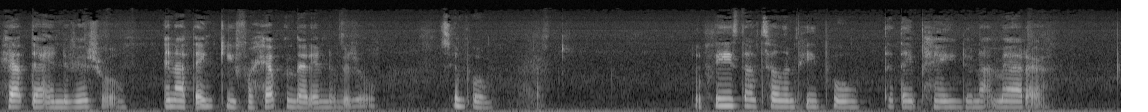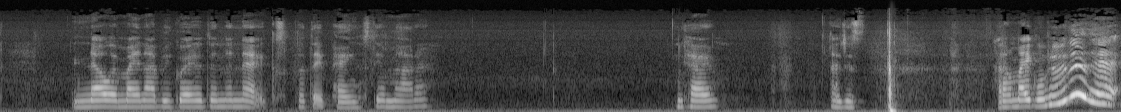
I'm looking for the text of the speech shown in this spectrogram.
help that individual. And I thank you for helping that individual. Simple. But please stop telling people that they pain do not matter. No, it may not be greater than the next, but their pain still matter. Okay? I just I don't like when people do that.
